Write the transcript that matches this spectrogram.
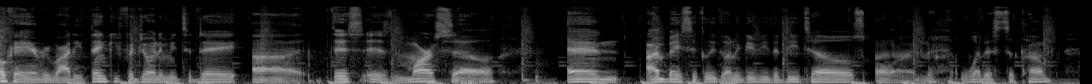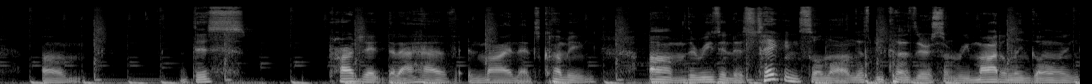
Okay, everybody, thank you for joining me today. Uh, this is Marcel, and I'm basically going to give you the details on what is to come. Um, this project that I have in mind that's coming, um, the reason it's taking so long is because there's some remodeling going,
